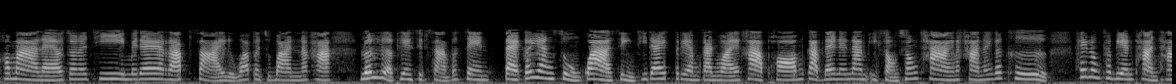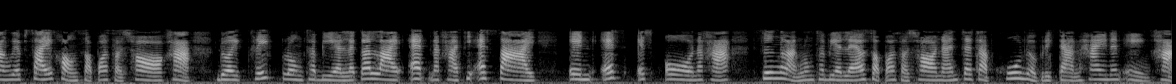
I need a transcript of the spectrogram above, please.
เข้ามาแล้วเจ้าหน้าที่ไม่ได้รับสายหรือว่าปัจจุบันนะคะลดเหลือเพียง 13%แต่ก็ยังสูงกว่าสิ่งที่ได้เตรียมกันไว้ค่ะ พร้อมกับได้แนะนำอีก 2 ช่องทางนะคะ นั่นก็คือ ให้ลงทะเบียนผ่านทางเว็บไซต์ของสปสช ค่ะ โดยคลิกลงทะเบียนและก็ Line แอดนะคะ ที่แอดไซน์ NSSO นะคะ ซึ่งหลังลงทะเบียนแล้ว สปสช นั้นจะจับคู่หน่วยบริการให้นั่นเองค่ะ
